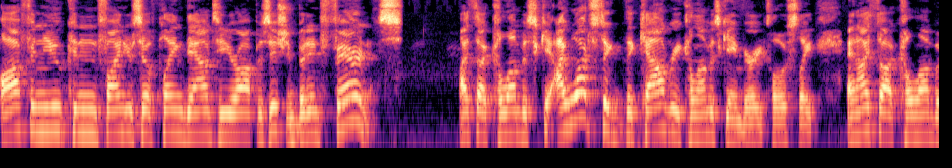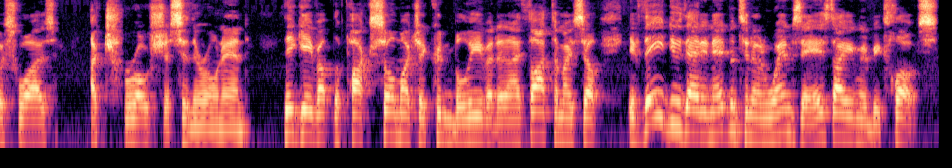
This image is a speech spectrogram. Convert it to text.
often you can find yourself playing down to your opposition. But in fairness, I thought Columbus, I watched the, the Calgary Columbus game very closely, and I thought Columbus was atrocious in their own end they gave up the puck so much I couldn't believe it. And I thought to myself, if they do that in Edmonton on Wednesday, it's not even going to be close.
